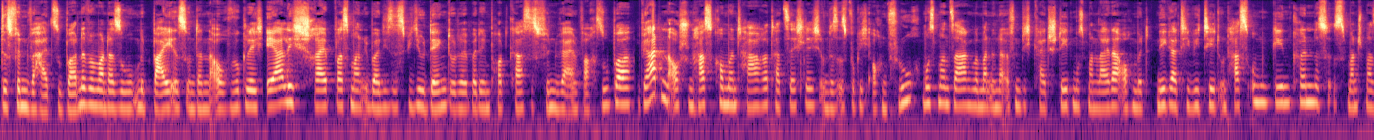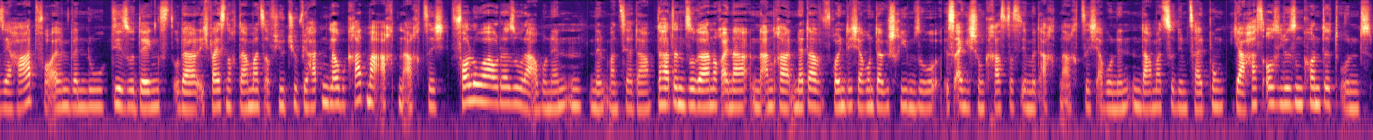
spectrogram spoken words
das finden wir halt super, ne? wenn man da so mit bei ist und dann auch wirklich ehrlich schreibt, was man über dieses Video denkt oder über den Podcast. Das finden wir einfach super. Wir hatten auch schon Hasskommentare tatsächlich und das ist wirklich auch ein Fluch, muss man sagen. Wenn man in der Öffentlichkeit steht, muss man leider auch mit Negativität und Hass umgehen können. Das ist manchmal sehr hart, vor allem wenn du dir so denkst oder ich weiß noch damals auf YouTube, wir hatten glaube gerade mal 88 Follower oder so oder Abonnenten, nennt man es ja da. Da hat dann sogar noch einer, ein anderer netter, freundlicher runtergeschrieben, so ist eigentlich schon krass krass, dass ihr mit 88 Abonnenten damals zu dem Zeitpunkt ja Hass auslösen konntet und.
